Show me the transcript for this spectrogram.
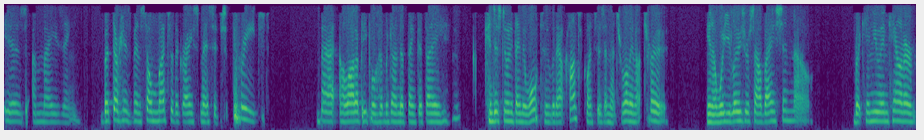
is amazing but there has been so much of the grace message preached that a lot of people have begun to think that they can just do anything they want to without consequences, and that's really not true. You know, will you lose your salvation? No. But can you encounter,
